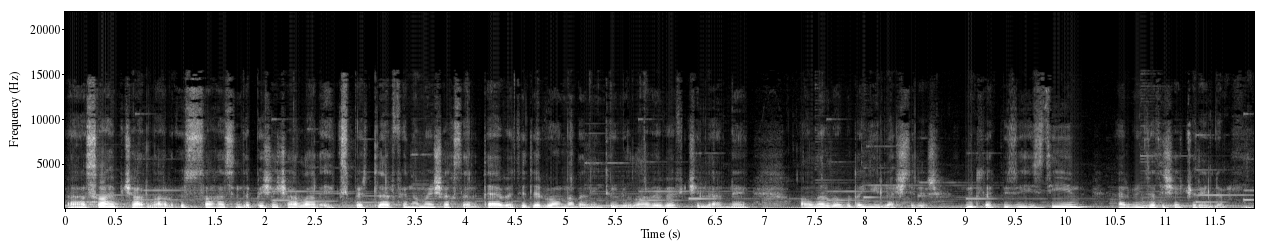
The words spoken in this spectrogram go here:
sahibkarlar, öz sahəsində peşəkarlar, ekspertlər, fenomen şəxsləri dəvət edir və onlardan intervyuları və fikirlərini alır və burada yerləşdirir. Mütləq bizi izləyin. Hər birinizə təşəkkür edirəm.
